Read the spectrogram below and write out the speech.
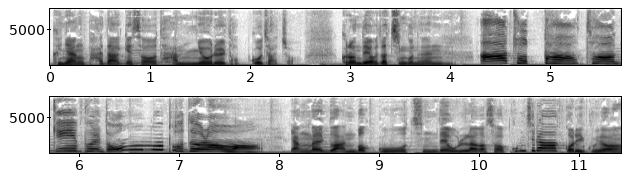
그냥 바닥에서 담요를 덮고 자죠. 그런데 여자친구는 아, 좋다. 자기 이불 너무 부드러워. 양말도 안 벗고 침대에 올라가서 꼼지락거리고요.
